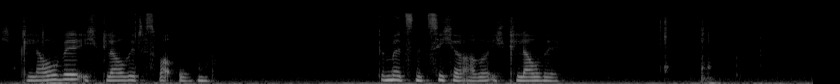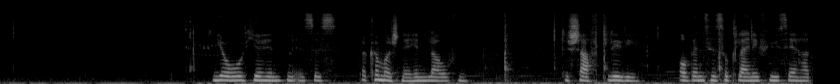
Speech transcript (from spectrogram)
Ich glaube, ich glaube, das war oben. Bin mir jetzt nicht sicher, aber ich glaube. Jo, hier hinten ist es. Da können wir schnell hinlaufen. Das schafft Lilly. Auch wenn sie so kleine Füße hat.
